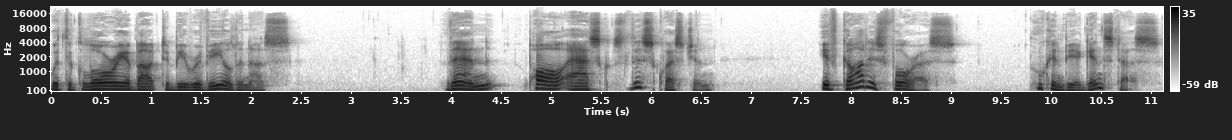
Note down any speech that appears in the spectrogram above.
with the glory about to be revealed in us. Then Paul asks this question If God is for us, who can be against us?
